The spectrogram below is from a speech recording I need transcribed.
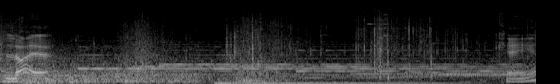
Ach, lol. Okay.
